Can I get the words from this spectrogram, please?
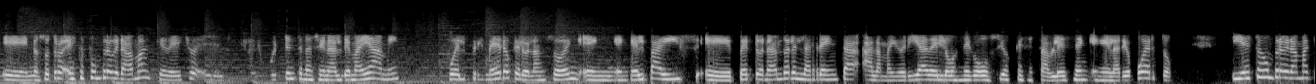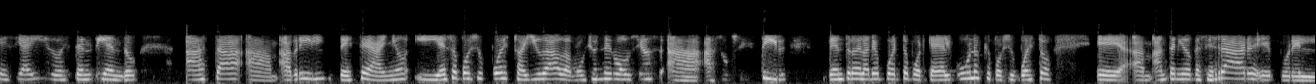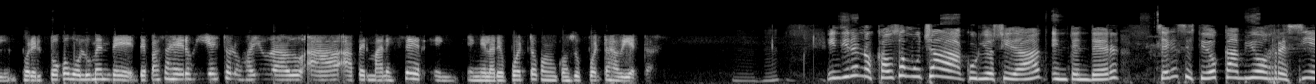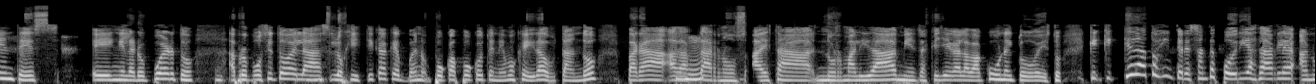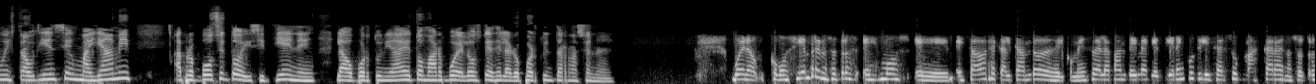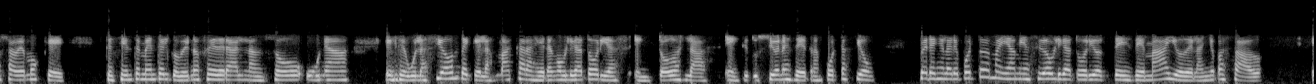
Eh, nosotros, este fue un programa que de hecho el, Aeropuerto Internacional de Miami fue el primero que lo lanzó en, el país, eh, perdonándoles la renta a la mayoría de los negocios que se establecen en el aeropuerto. Y esto es un programa que se ha ido extendiendo hasta abril de este año y eso por supuesto ha ayudado a muchos negocios a, subsistir dentro del aeropuerto porque hay algunos que por supuesto eh, han tenido que cerrar eh, por el por el poco volumen de, pasajeros y esto los ha ayudado a, permanecer en, el aeropuerto con, sus puertas abiertas. Indira, nos causa mucha curiosidad entender si han existido cambios recientes en el aeropuerto a propósito de las logísticas que, bueno, poco a poco tenemos que ir adoptando para adaptarnos a esta normalidad mientras que llega la vacuna y todo esto. ¿Qué, datos interesantes podrías darle a nuestra audiencia en Miami a propósito y si tienen la oportunidad de tomar vuelos desde el aeropuerto internacional? Bueno, como siempre nosotros hemos eh, estado recalcando desde el comienzo de la pandemia que tienen que utilizar sus máscaras. Nosotros sabemos que recientemente el gobierno federal lanzó una en regulación de que las máscaras eran obligatorias en todas las instituciones de transportación, pero en el aeropuerto de Miami ha sido obligatorio desde mayo del año pasado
